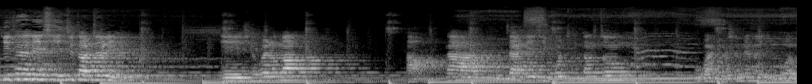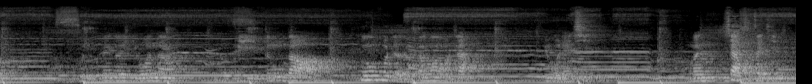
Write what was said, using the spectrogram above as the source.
今天的练习就到这里，你学会了吗？好，那你在练习过程当中，不管有什么样的疑问，如果有任何疑问呢？都可以登录到功夫者的官方网站与我联系，我们下次再见。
